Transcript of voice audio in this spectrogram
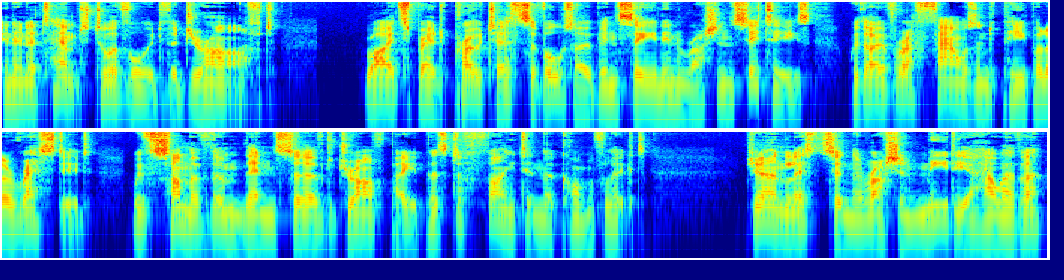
in an attempt to avoid the draft. Widespread protests have also been seen in Russian cities, with over a thousand people arrested, with some of them then served draft papers to fight in the conflict. Journalists in the Russian media, however,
